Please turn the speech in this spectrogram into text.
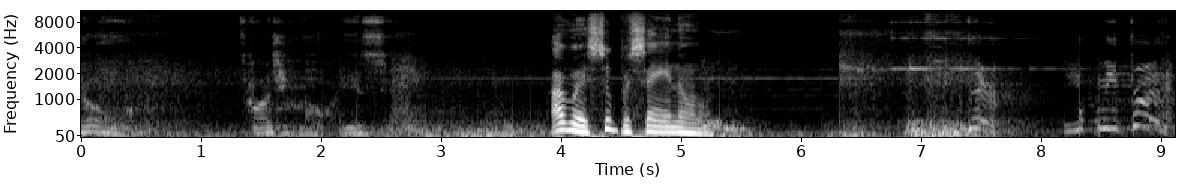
No. Is I went Super Saiyan on him. there. You me bread.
